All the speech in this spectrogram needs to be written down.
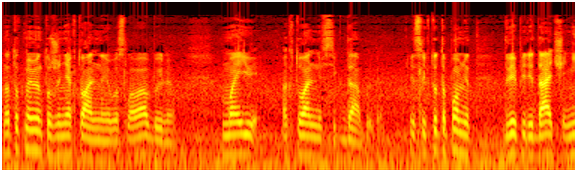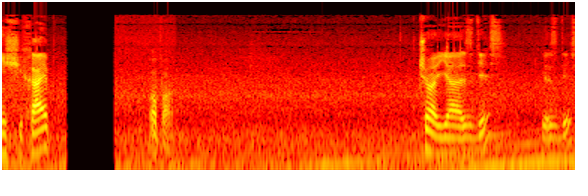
на тот момент уже не актуальны его слова были. Мои актуальны всегда были. Если кто-то помнит две передачи «Нищий хайп». Опа. Чё, я здесь? Я здесь?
